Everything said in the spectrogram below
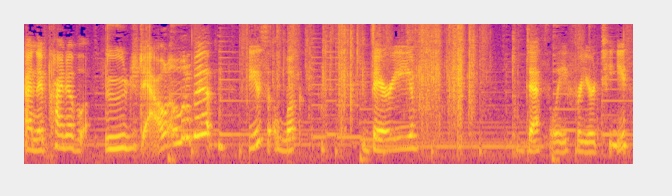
And they've kind of ooged out a little bit. These look very deathly for your teeth.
